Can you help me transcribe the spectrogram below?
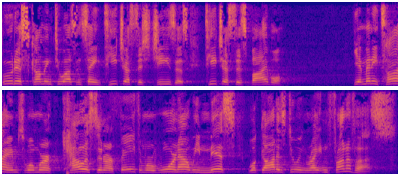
Buddhists coming to us and saying, teach us this Jesus, teach us this Bible. Yet many times when we're calloused in our faith and we're worn out, we miss what God is doing right in front of us.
